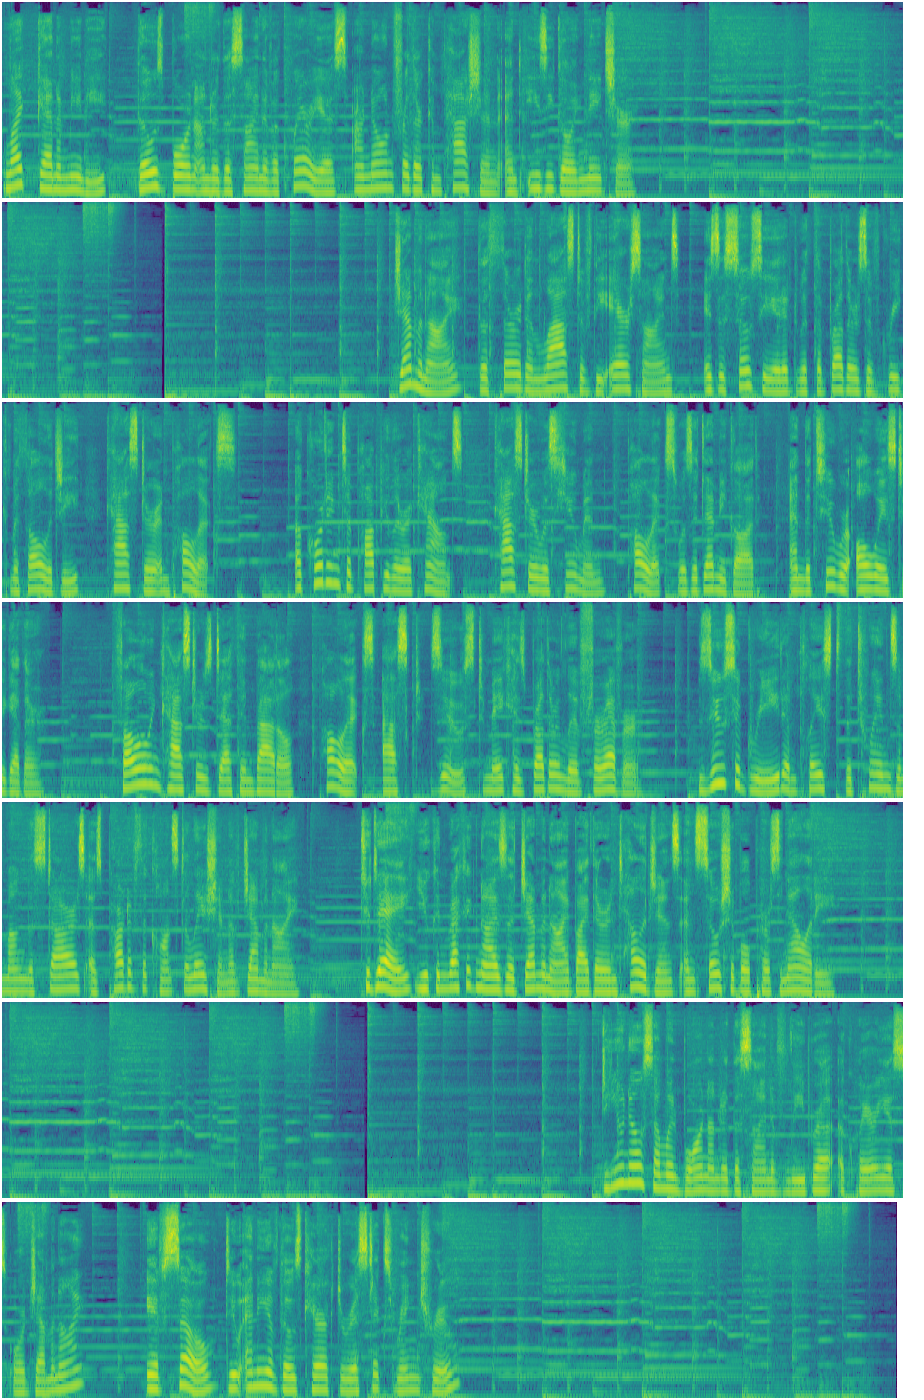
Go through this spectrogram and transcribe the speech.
Like Ganymede, those born under the sign of Aquarius are known for their compassion and easygoing nature. Gemini, the third and last of the air signs, is associated with the brothers of Greek mythology, Castor and Pollux. According to popular accounts, Castor was human, Pollux was a demigod, and the two were always together. Following Castor's death in battle, Pollux asked Zeus to make his brother live forever. Zeus agreed and placed the twins among the stars as part of the constellation of Gemini. Today, you can recognize a Gemini by their intelligence and sociable personality. Do you know someone born under the sign of Libra, Aquarius, or Gemini? If so, do any of those characteristics ring true?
